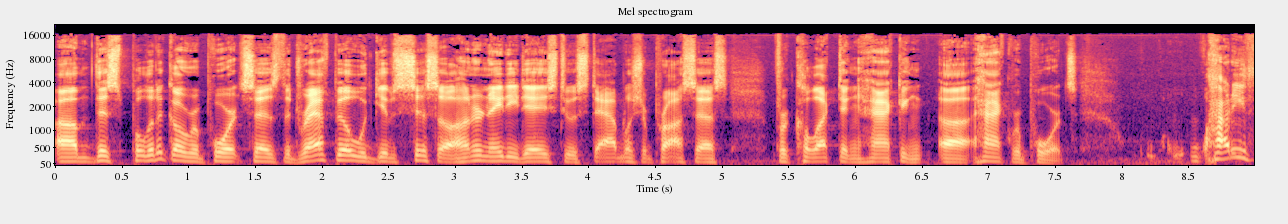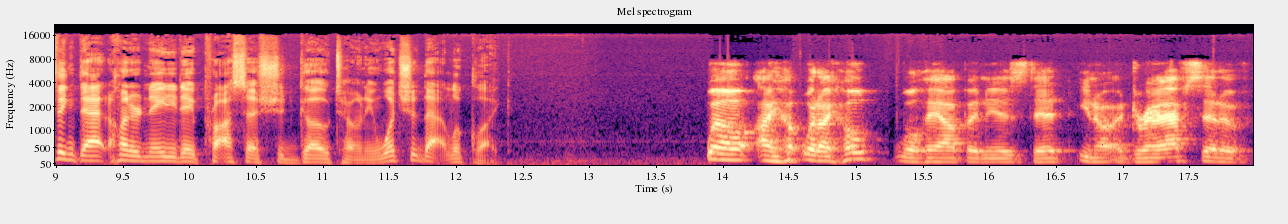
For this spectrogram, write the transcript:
Um, this Politico report says the draft bill would give CISA 180 days to establish a process for collecting hacking uh, hack reports. How do you think that 180 day process should go, Tony? What should that look like? Well, I what I hope will happen is that you know a draft set of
